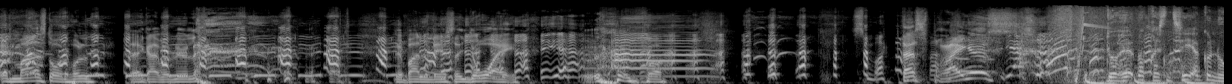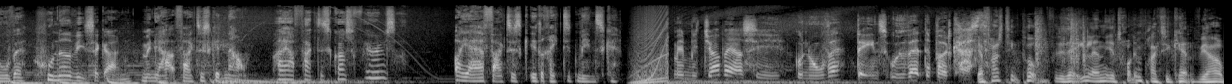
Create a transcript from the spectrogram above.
er et meget stort hul, der er i gang med at blive lavet. Det er bare læsset jord af. ja, For småt. der sprænges! Du har hørt mig præsentere Gonova hundredvis af gange, men jeg har faktisk et navn. Og jeg har faktisk også følelser. Og jeg er faktisk et rigtigt menneske. Men mit job er at sige Gonova, dagens udvalgte podcast. Jeg har faktisk tænkt på, fordi der er en eller anden, jeg tror det er en praktikant. Vi har jo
